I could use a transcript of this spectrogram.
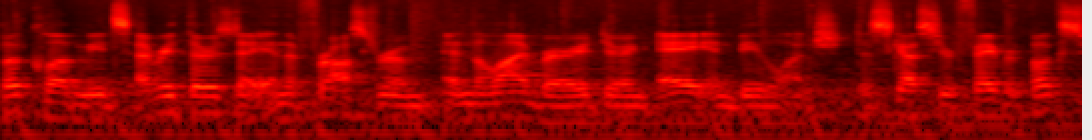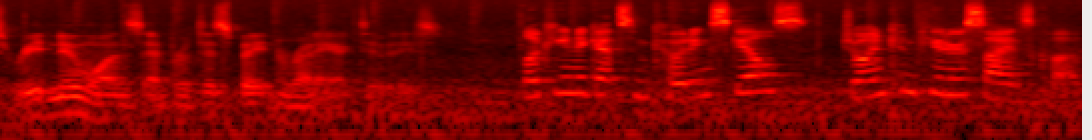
Book Club meets every Thursday in the Frost Room in the library during A and B lunch. Discuss your favorite books, read new ones, and participate in writing activities. Looking to get some coding skills? Join Computer Science Club.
